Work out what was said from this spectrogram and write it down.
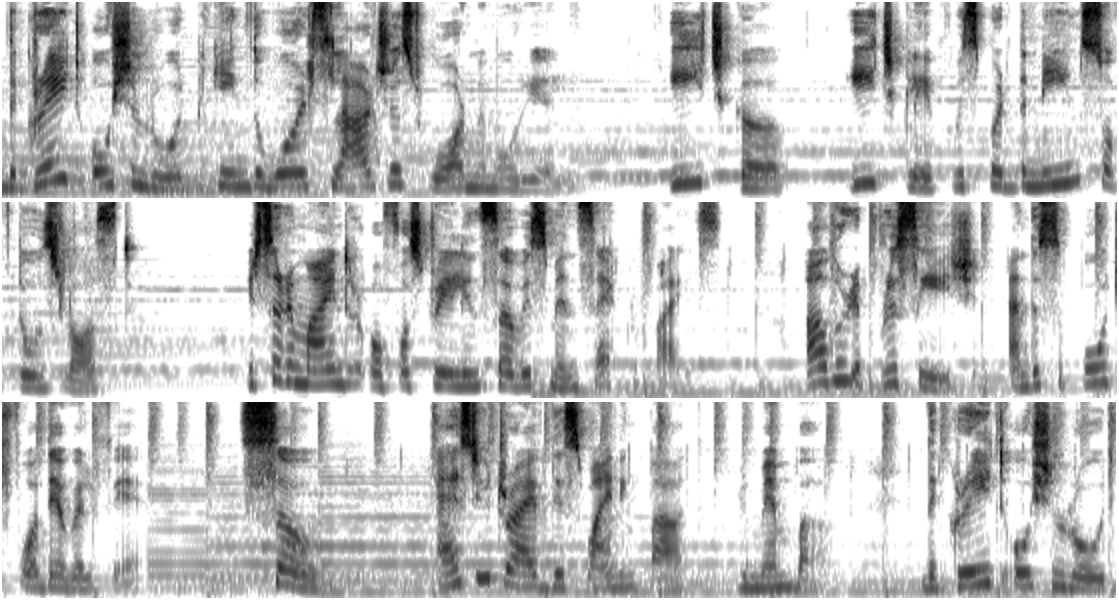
The Great Ocean Road became the world's largest war memorial. Each curve, each cliff whispered the names of those lost. It's a reminder of Australian servicemen's sacrifice, our appreciation, and the support for their welfare. So, as you drive this winding path, remember the Great Ocean Road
